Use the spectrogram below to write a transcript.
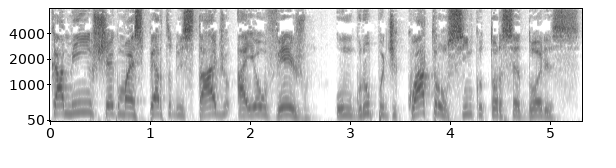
caminho, chego mais perto do estádio, aí eu vejo um grupo de quatro ou cinco torcedores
